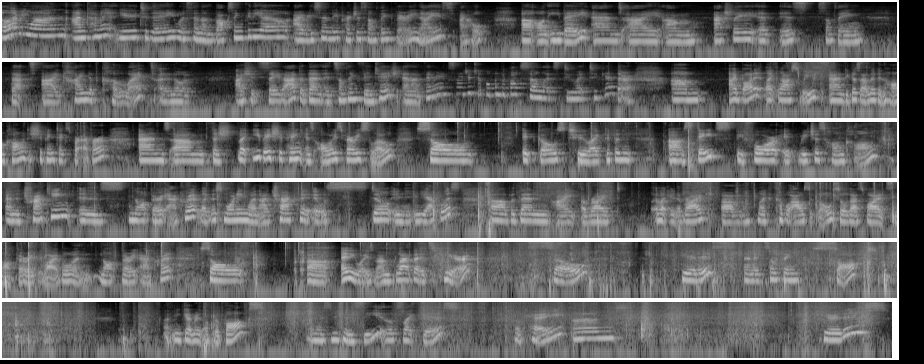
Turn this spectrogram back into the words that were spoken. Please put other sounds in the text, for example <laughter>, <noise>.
Hello everyone! I'm coming at you today with an unboxing video. I recently purchased something very nice, I hope, uh, on eBay and I um, actually it is something that I kind of collect. I don't know if I should say that, but then it's something vintage and I'm very excited to open the box, so let's do it together. Um, I bought it like last week and because I live in Hong Kong, the shipping takes forever and um, the like eBay shipping is always very slow. So it goes to like different uh, states before it reaches Hong Kong and the tracking is not very accurate. Like this morning when I tracked it, it was still in Indianapolis, uh, but then I arrived like it arrived um, like a couple hours ago so that's why it's not very reliable and not very accurate. So uh, anyways I'm glad that it's here. So here it is and it's something soft. Let me get rid of the box and as you can see it looks like this. Okay and here it is.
